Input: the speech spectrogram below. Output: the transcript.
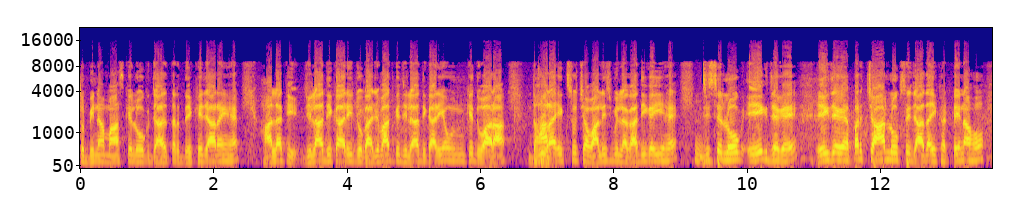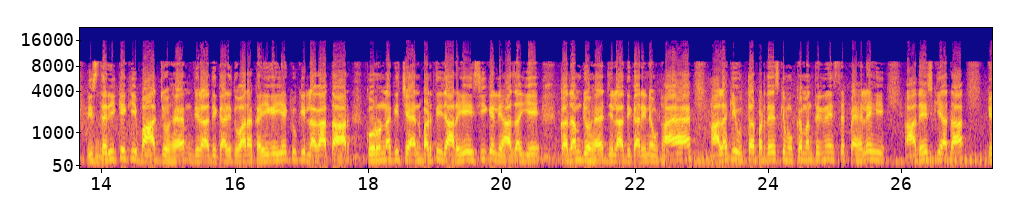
तो बिना मास्क के लोग ज़्यादातर देखे जा रहे हैं हालाँकि जिलाधिकारी जो गाजियाबाद के जिलाधिकारी हैं उनके द्वारा धारा एक भी लगा दी गई है हम्म। जिससे लोग एक जगह एक जगह पर चार लोग से ज़्यादा इकट्ठे ना हो इस हम्म। तरीके की बात जो है जिलाधिकारी द्वारा कही गई है क्योंकि लगातार कोरोना की चैन बढ़ती जा रही है इसी के लिहाजा ये कदम जो है जिलाधिकारी ने उठाया है। हालाँकि उत्तर प्रदेश के मुख्यमंत्री ने इससे पहले ही आदेश किया था कि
